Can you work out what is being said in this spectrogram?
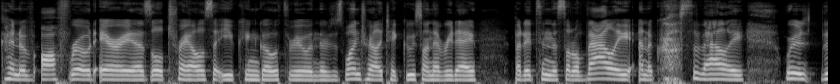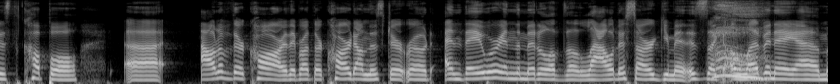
kind of off-road areas little trails that you can go through and there's this one trail i take goose on every day but it's in this little valley and across the valley where this couple uh, out of their car. They brought their car down this dirt road and they were in the middle of the loudest argument. It's like 11 a.m.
